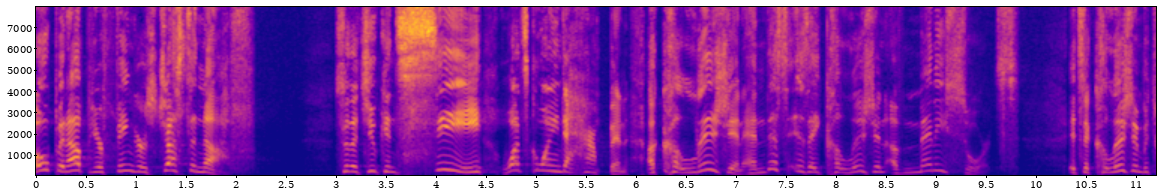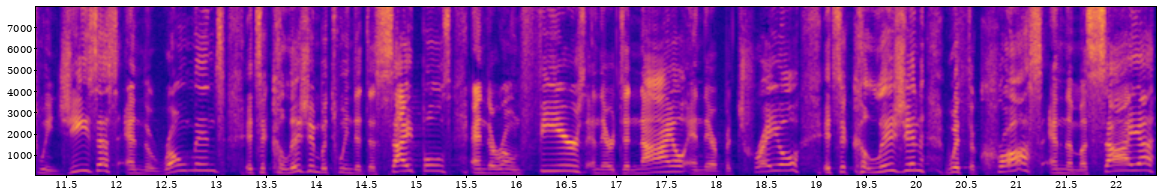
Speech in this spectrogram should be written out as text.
open up your fingers just enough so that you can see what's going to happen a collision. And this is a collision of many sorts. It's a collision between Jesus and the Romans. It's a collision between the disciples and their own fears and their denial and their betrayal. It's a collision with the cross and the Messiah.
